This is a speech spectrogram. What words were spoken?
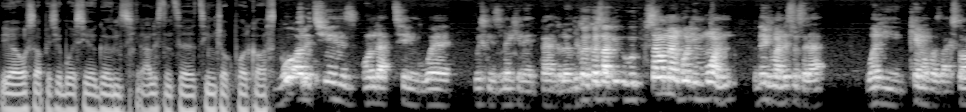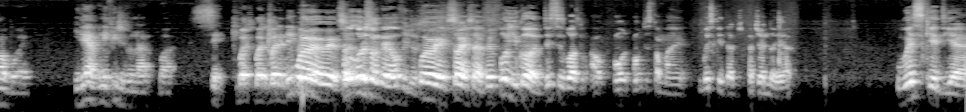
Yo, what's up? It's your boy Sierra Guns. I listen to Team Chalk podcast. what are the tunes on that thing where Wizkid's making it bang? Because because like with Soundman Volume One, I don't know if you might listen to that when he came up as like Starboy. He didn't have any features on that, but sick. But but but the Wait, wait, wait. So So, all the songs there are features. wait, wait. Sorry, sorry. Before you go, this is what I'm, I'm just on my Wizkid agenda. Yeah, Wizkid. Yeah,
